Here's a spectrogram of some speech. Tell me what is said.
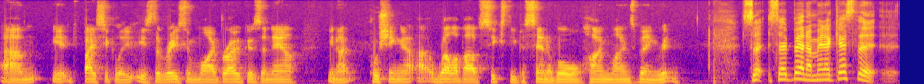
um, it basically is the reason why brokers are now, you know, pushing uh, well above 60% of all home loans being written. So, so Ben, I mean, I guess the,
